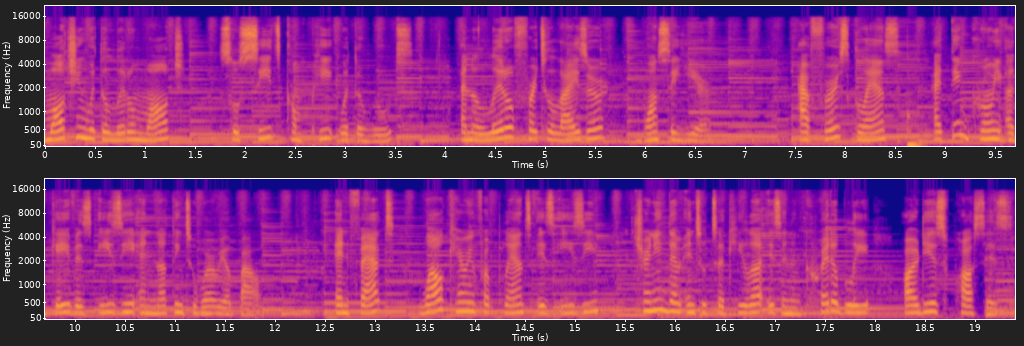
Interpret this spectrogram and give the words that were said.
mulching with a little mulch so seeds compete with the roots, and a little fertilizer once a year. At first glance, I think growing agave is easy and nothing to worry about. In fact, while caring for plants is easy, turning them into tequila is an incredibly arduous process,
